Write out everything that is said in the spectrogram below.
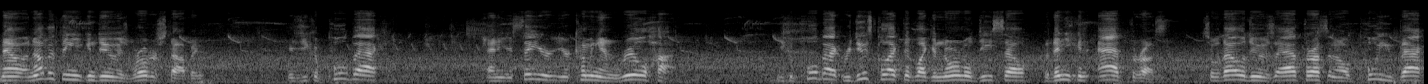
Now another thing you can do is rotor stopping, is you can pull back and you say you're, you're coming in real hot. You can pull back, reduce collective like a normal decel, but then you can add thrust. So what that will do is add thrust and it'll pull you back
